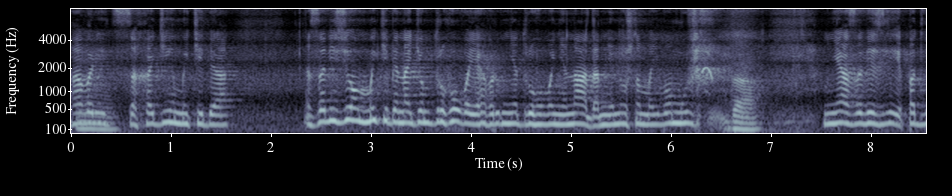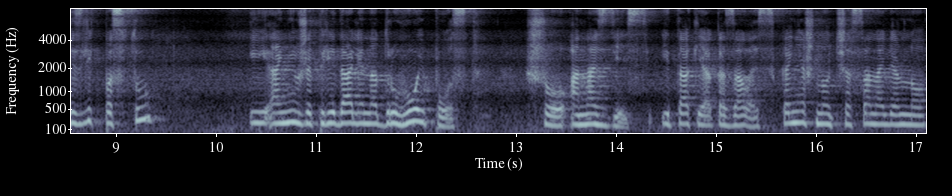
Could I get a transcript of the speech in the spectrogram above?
Говорит, заходи, мы тебя завезем, мы тебе найдем другого. Я говорю, мне другого не надо, мне нужно моего мужа. Да. Меня завезли, подвезли к посту, и они уже передали на другой пост, что она здесь. И так я оказалась. Конечно, часа, наверное,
